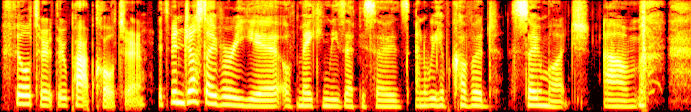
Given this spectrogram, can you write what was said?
filtered through pop culture. It's been just over a year of making these episodes, and we have covered so much. Um,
